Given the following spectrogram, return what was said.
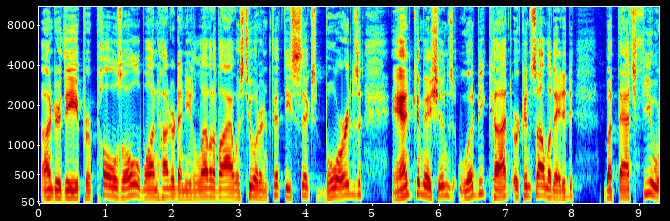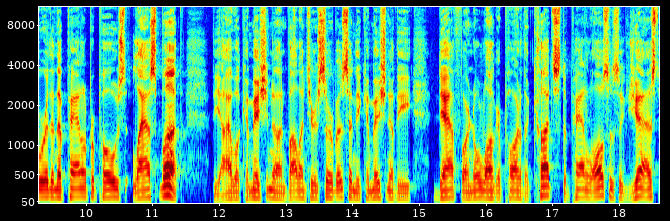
Under the proposal, 111 of Iowa's 256 boards and commissions would be cut or consolidated, but that's fewer than the panel proposed last month. The Iowa Commission on Volunteer Service and the Commission of the Deaf are no longer part of the cuts. The panel also suggests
